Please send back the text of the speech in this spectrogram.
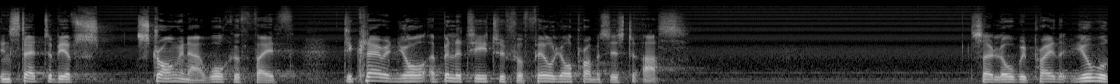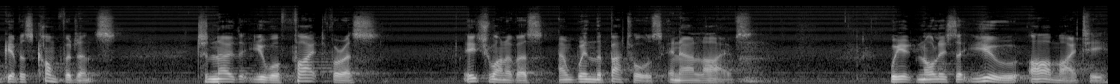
instead to be of strong in our walk of faith, declaring your ability to fulfill your promises to us. So, Lord, we pray that you will give us confidence to know that you will fight for us, each one of us, and win the battles in our lives we acknowledge that you are mighty,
